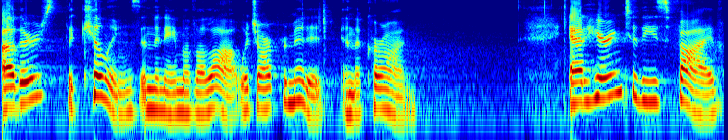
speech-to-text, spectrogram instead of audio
others, the killings in the name of Allah, which are permitted in the Quran. Adhering to these five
